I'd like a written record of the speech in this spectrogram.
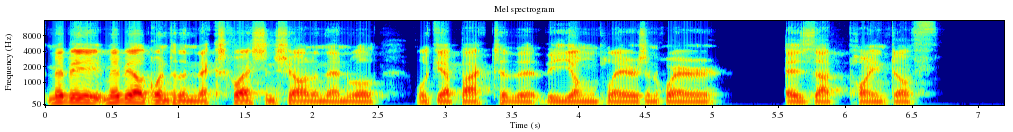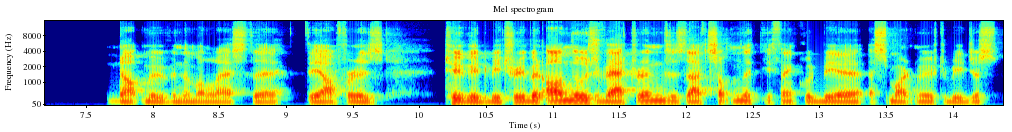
maybe maybe I'll go into the next question, Sean, and then we'll we'll get back to the the young players and where is that point of not moving them unless the the offer is too good to be true. But on those veterans, is that something that you think would be a, a smart move to be just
